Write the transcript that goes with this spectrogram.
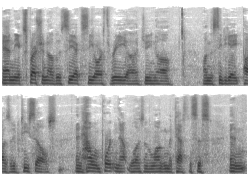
and the expression of the CXCR3 uh, gene on the CD8 positive T cells and how important that was in lung metastasis. And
